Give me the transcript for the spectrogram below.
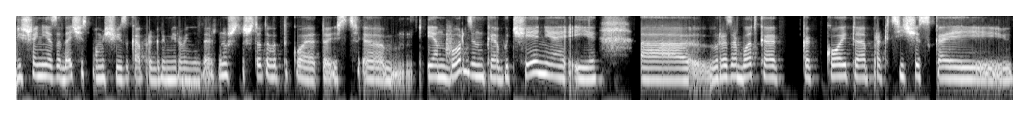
решение задачи с помощью языка программирования даже. Ну, что-то вот такое. То есть эм, и анбординг, и обучение, и э, разработка какой-то практической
